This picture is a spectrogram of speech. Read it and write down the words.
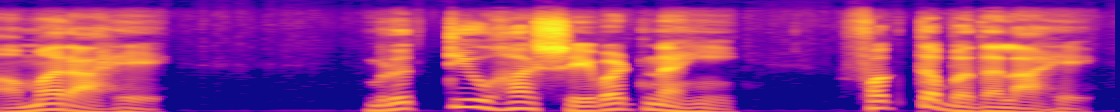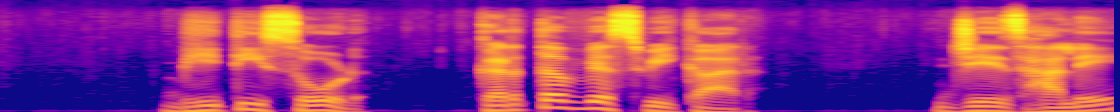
अमर आहे. मृत्यू हा शेवट नाही फक्त बदल आहे. भीती सोड कर्तव्य स्वीकार. जे झाले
